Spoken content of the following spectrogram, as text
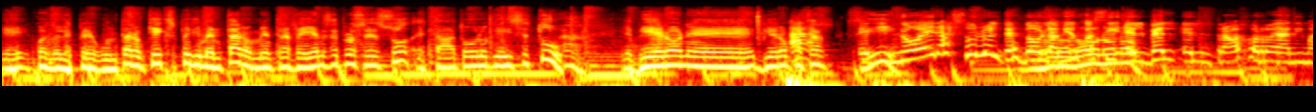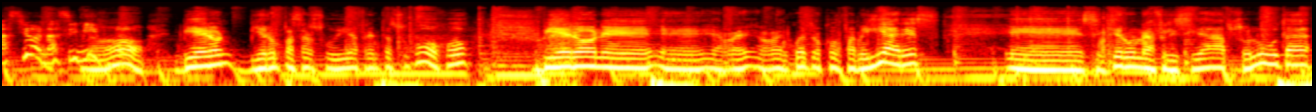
eh, cuando les preguntaron qué experimentaron mientras veían ese proceso, estaba todo lo que dices tú. Ah. Eh, vieron, eh, vieron Ah, pasar. eh, sí. no era solo el desdoblamiento No, no, no, así, no, no. El, trabajo de reanimación, así mismo. No, vieron, vieron pasar su vida frente a sus ojos, vieron eh, eh, re- reencuentros con familiares, eh, sintieron una felicidad absoluta,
